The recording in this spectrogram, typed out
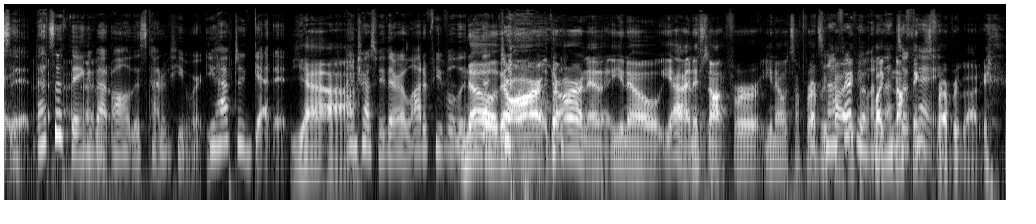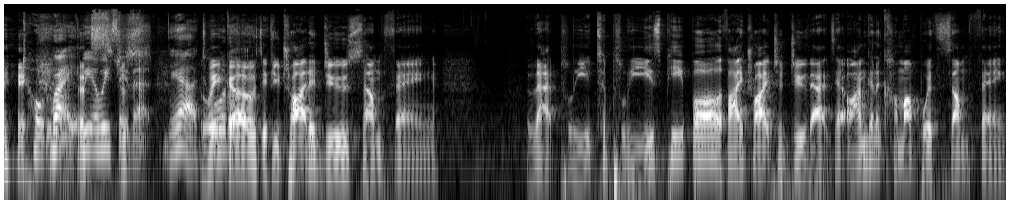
She gets it. That's the thing And- about all this kind of humor. You have to get it. yeah And trust me, there are a lot of people that no that there don't. are there aren't and you know yeah and it's not for you know it's not for It's not for everybody but like that's nothing's okay. for everybody Totally. Right. We That's always say that. Yeah, the way it goes if you try to do something that ple- to please people if i try to do that and say oh i'm going to come up with something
